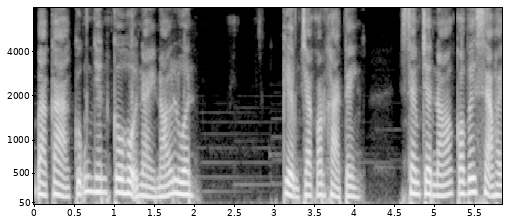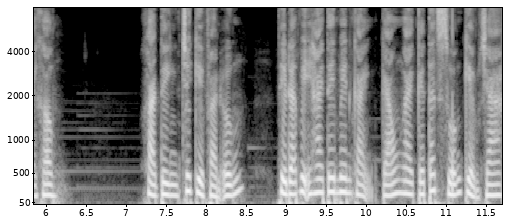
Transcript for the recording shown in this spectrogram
Bà cả cũng nhân cơ hội này nói luôn. Kiểm tra con khả tình, xem chân nó có vết sẹo hay không. Khả tình chưa kịp phản ứng thì đã bị hai tên bên cạnh kéo ngay cái tất xuống kiểm tra.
